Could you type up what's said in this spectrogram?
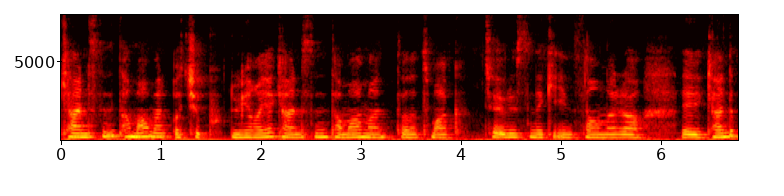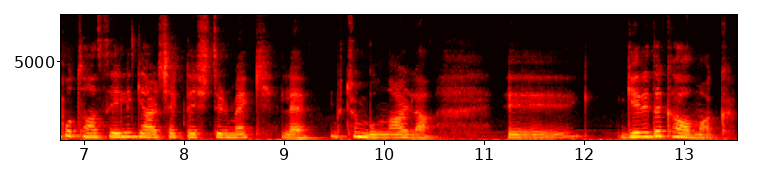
Kendisini tamamen açıp dünyaya kendisini tamamen tanıtmak, çevresindeki insanlara e, kendi potansiyelini gerçekleştirmekle, bütün bunlarla e, geride kalmak,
